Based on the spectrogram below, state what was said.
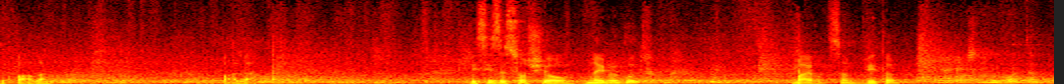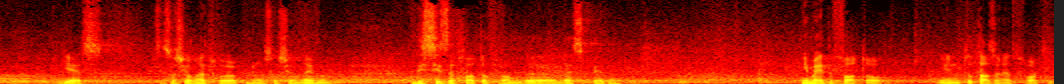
The Pala. Pala. This is a social neighborhood, Bairro de Santo Vitor. Yeah, actually in Porto. Yes, it's a social network, you know, social neighbor. This is a photo from the Despeda. He made the photo in 2014.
